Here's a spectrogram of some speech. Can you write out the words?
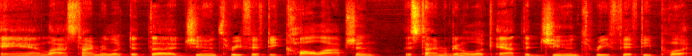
And last time we looked at the June 350 call option. This time we're going to look at the June 350 put.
